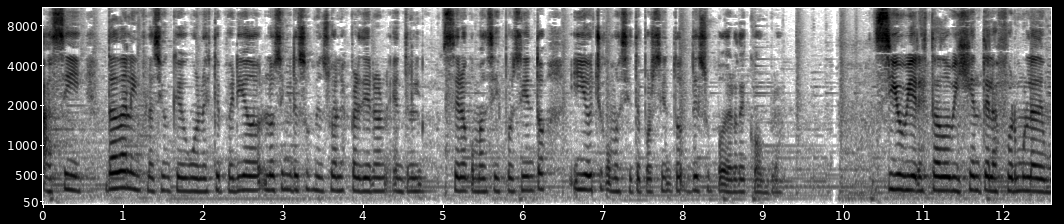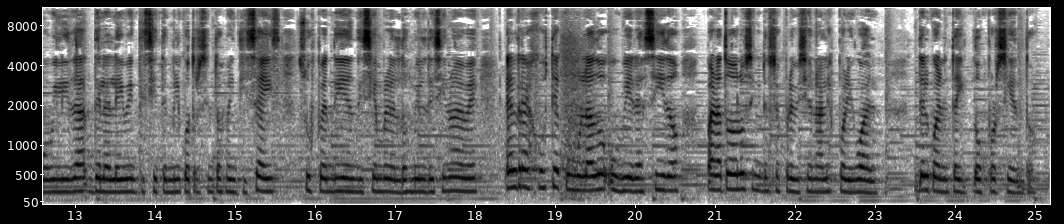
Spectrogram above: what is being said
Así, dada la inflación que hubo en este periodo, los ingresos mensuales perdieron entre el 0,6% y 8,7% de su poder de compra. Si hubiera estado vigente la fórmula de movilidad de la Ley 27.426, suspendida en diciembre del 2019, el reajuste acumulado hubiera sido para todos los ingresos previsionales por igual, del 42%.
